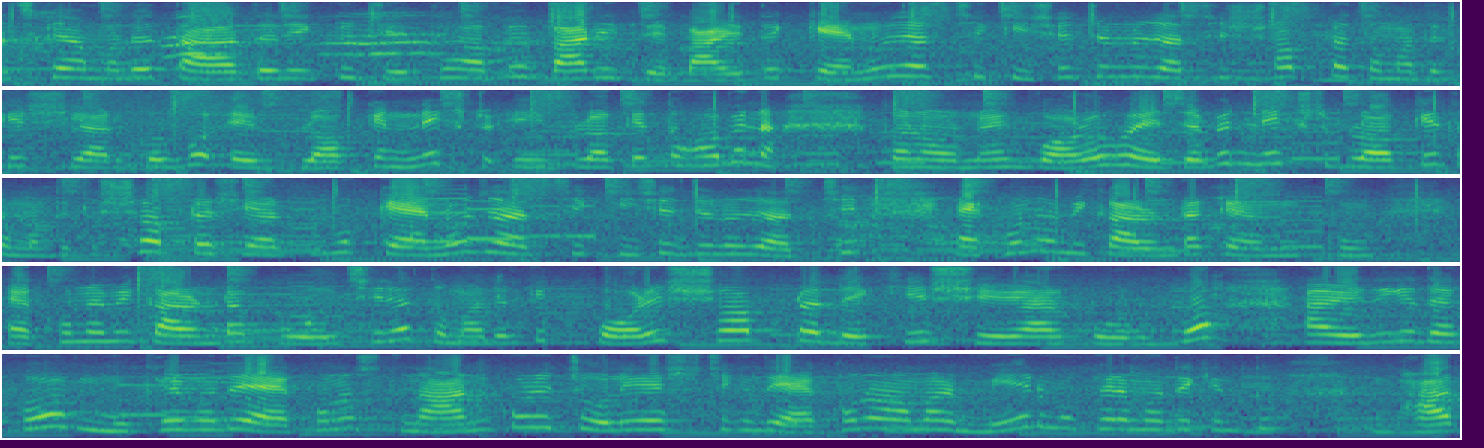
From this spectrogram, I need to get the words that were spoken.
আজকে আমাদের তাড়াতাড়ি একটু যেতে হবে বাড়িতে। বাড়িতে কেন যাচ্ছি, কিসের জন্য যাচ্ছি সবটা তোমাদেরকে শেয়ার করব এই ব্লকে নেক্সট এই ব্লকে তো হবে না, কারণ অনেক বড় হয়ে যাবে নেক্সট ব্লকে তোমাদেরকে সবটা শেয়ার করব কেন যাচ্ছি, কিসের জন্য যাচ্ছি। এখন আমি কারণটা কেন, এখন আমি কারণটা বলছি না, তোমাদেরকে পরে সবটা দেখিয়ে শেয়ার করব। আর এদিকে দেখো, মুখের মধ্যে এখনও স্নান করে চলে এসেছে, কিন্তু এখনও আমার মেয়ের মুখের মধ্যে কিন্তু ভাত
